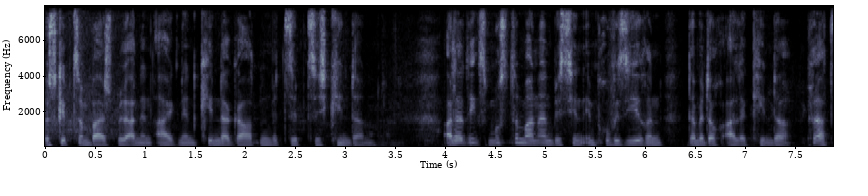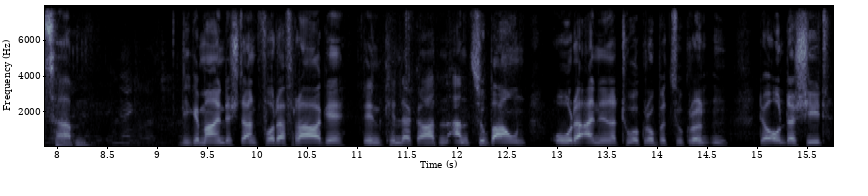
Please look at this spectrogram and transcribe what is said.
Es gibt zum Beispiel einen eigenen Kindergarten mit 70 Kindern. Allerdings musste man ein bisschen improvisieren, damit auch alle Kinder Platz haben. Die Gemeinde stand vor der Frage, den Kindergarten anzubauen oder eine Naturgruppe zu gründen. Der Unterschied,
